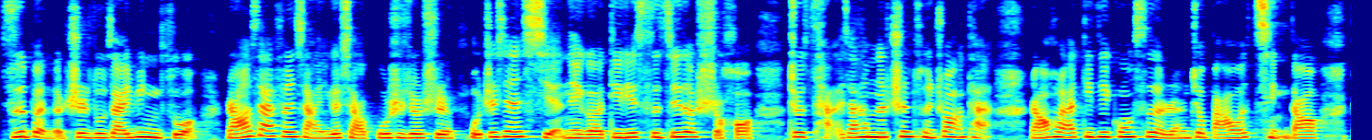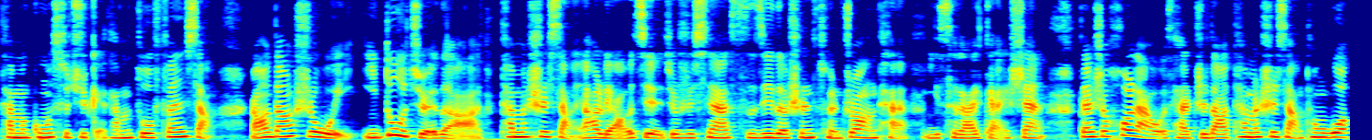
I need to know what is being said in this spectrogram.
资本的制度在运作。然后再分享一个小故事，就是我之前写那个滴滴司机的时候，就踩了一下他们的生存状态。然后后来滴滴公司的人就把我请到他们公司去给他们做分享。然后当时我一度觉得啊，他们是想要了解，就是现在。司机的生存状态，以此来改善。但是后来我才知道，他们是想通过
